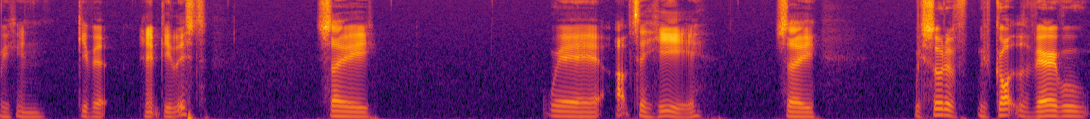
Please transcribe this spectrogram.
we can give it an empty list. So we're up to here. So we've sort of we've got the variable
